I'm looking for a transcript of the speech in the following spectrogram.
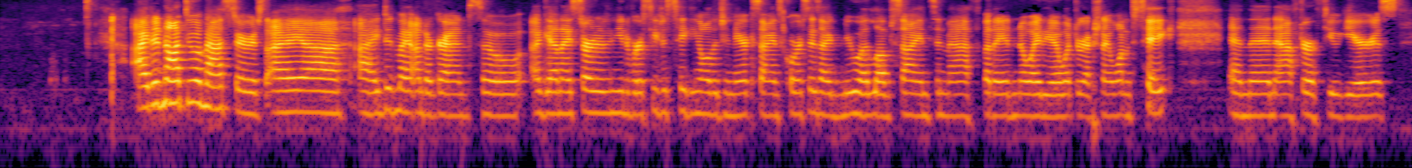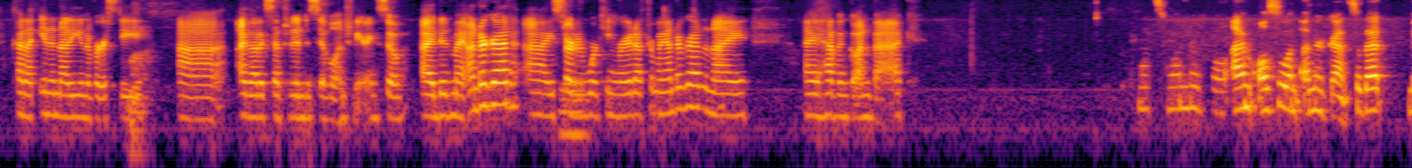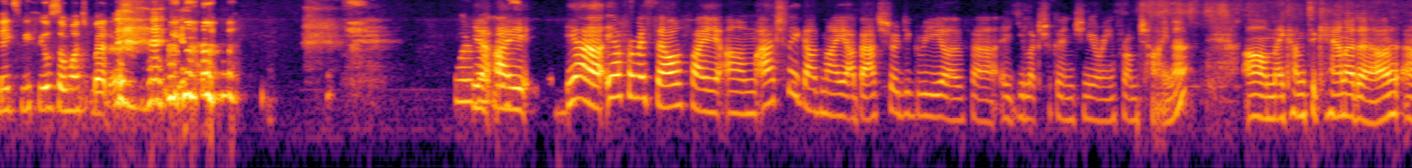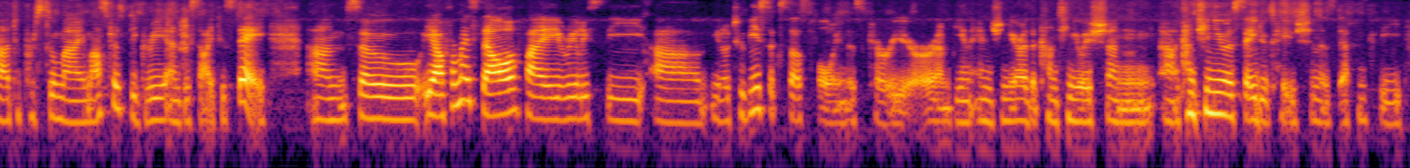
I did not do a master's. I uh, I did my undergrad. So again, I started in university just taking all the generic science courses. I knew I loved science and math, but I had no idea what direction I wanted to take. And then after a few years, kind of in and out of university, uh, I got accepted into civil engineering. So I did my undergrad. I started working right after my undergrad, and I I haven't gone back. That's wonderful. I'm also an undergrad, so that makes me feel so much better. What yeah, I yeah yeah for myself, I um actually got my uh, bachelor degree of uh, electrical engineering from China. Um, I come to Canada uh, to pursue my master's degree and decide to stay. Um, so yeah, for myself, I really see uh, you know to be successful in this career and be an engineer, the continuation uh, continuous education is definitely.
